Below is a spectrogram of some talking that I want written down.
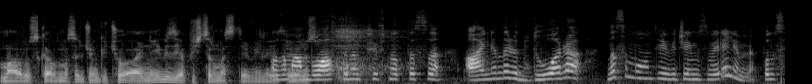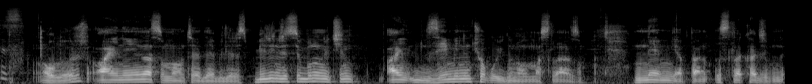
maruz kalması. Çünkü çoğu aynayı biz yapıştırma sistemiyle O yapıyoruz. zaman bu haftanın püf noktası aynaları duvara nasıl monte edeceğimizi verelim mi? Bunu siz Olur. Aynayı nasıl monte edebiliriz? Birincisi bunun için zeminin çok uygun olması lazım. Nem yapan, ıslak hacimli,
